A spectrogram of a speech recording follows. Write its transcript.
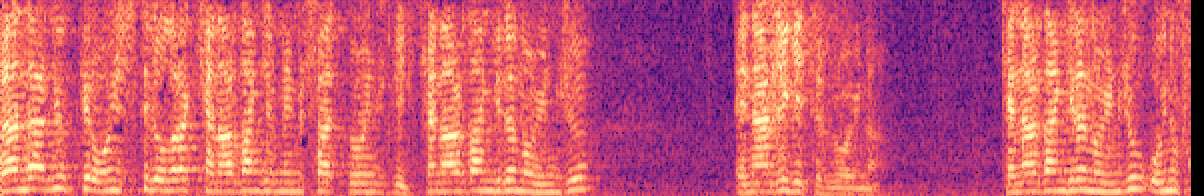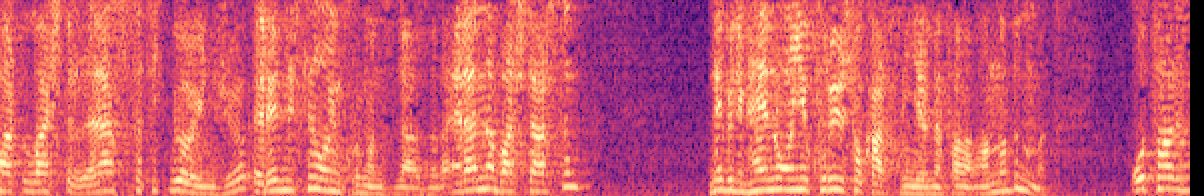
Render diyor ki oyun stili olarak kenardan girmeye müsait bir oyuncu değil. Kenardan giren oyuncu enerji getirir oyuna. Kenardan giren oyuncu oyunu farklılaştırır. Eren statik bir oyuncu. Eren'in üstüne oyun kurmanız lazım. Eren'le başlarsın ne bileyim Henry Onyekuru'yu sokarsın yerine falan anladın mı? O tarz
